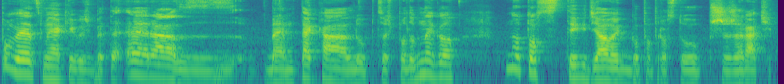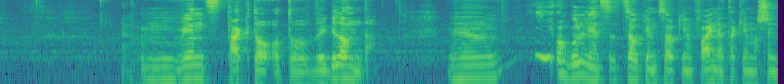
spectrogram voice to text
powiedzmy jakiegoś BTR-a, BMPK lub coś podobnego, no to z tych działek go po prostu przyżeracie. Mm, Więc tak to oto wygląda. Yy, I ogólnie całkiem, całkiem fajne takie maszyny,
